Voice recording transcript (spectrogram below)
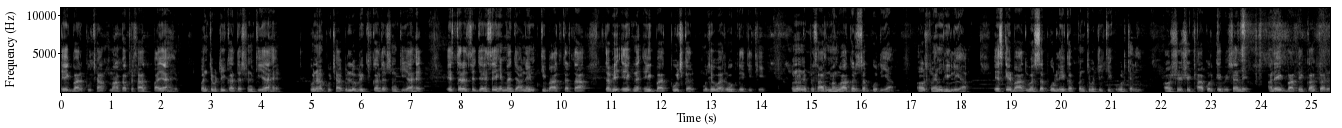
एक बार पूछा, माँ का प्रसाद पाया है? पंचवटी का दर्शन किया है। पुनः पूछा, बिल्लु वृक्ष का दर्शन किया है। इस तरह से जैसे ही मैं जाने की बात करता, तभी एक न एक बात पूछकर मुझे वह रोक देती थी। उन्होंने प्रसाद मंगवा कर सबको दिया और स्वयं भी लिया। इसके बाद वह सबको लेकर पंचवटी की ओर चली और श्री श्री ठाकुर के विषय में अनेक बातें कहकर,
